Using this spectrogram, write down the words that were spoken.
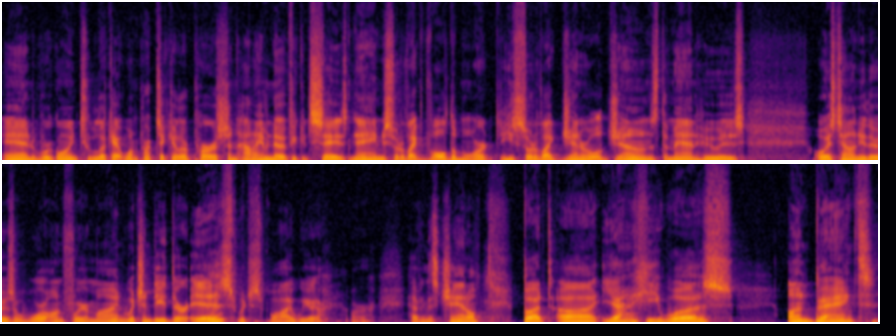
And we're going to look at one particular person. I don't even know if you could say his name. He's sort of like Voldemort. He's sort of like General Jones, the man who is always telling you there's a war on for your mind, which indeed there is, which is why we are, having this channel. But uh, yeah, he was unbanked,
